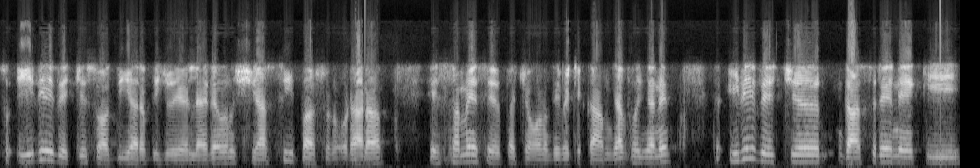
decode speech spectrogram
ਸੋ ਇਹਦੇ ਵਿੱਚ ਸਾਊਦੀ ਅਰਬ ਦੀ ਜੋ 에ਅਰਲਾਈਨ ਹੈ, ਉਹਨੂੰ 86% ਉਡਾਣਾ ਇਹ ਸਮੇਂ ਸਿਰ ਪਹੁੰਚਾਉਣ ਦੇ ਵਿੱਚ ਕਾਮਯਾਬ ਹੋਈਆਂ ਨੇ। ਤੇ ਇਹਦੇ ਵਿੱਚ ਦੱਸ ਰਹੇ ਨੇ ਕਿ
